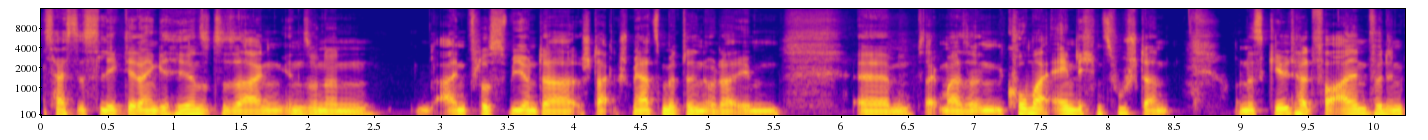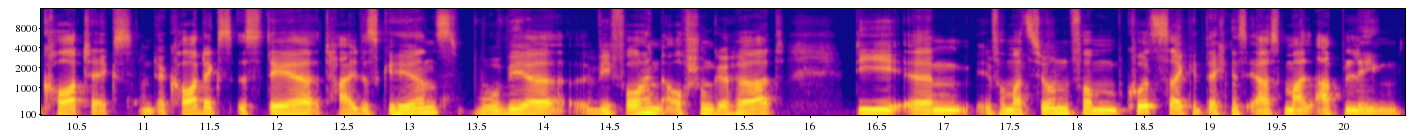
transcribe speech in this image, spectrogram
Das heißt, es legt ja dein Gehirn sozusagen in so einen Einfluss wie unter starken Schmerzmitteln oder eben, ähm, sag mal, so einen Koma-ähnlichen Zustand. Und es gilt halt vor allem für den Cortex. Und der Cortex ist der Teil des Gehirns, wo wir, wie vorhin auch schon gehört, die ähm, Informationen vom Kurzzeitgedächtnis erstmal ablegen.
